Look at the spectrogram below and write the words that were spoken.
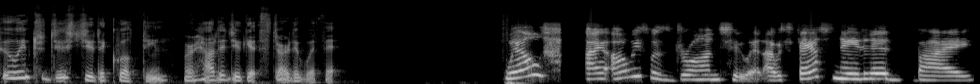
Who introduced you to quilting, or how did you get started with it? Well, I always was drawn to it. I was fascinated by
